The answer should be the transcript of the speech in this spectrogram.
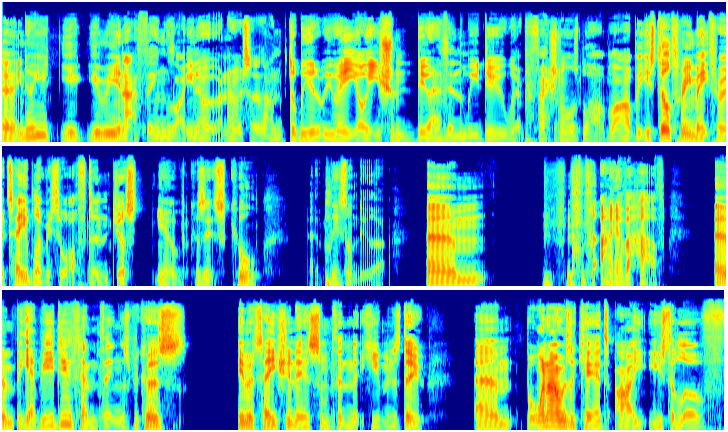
uh, you know, you, you you reenact things like you know, I know it says on WWE, or you shouldn't do anything that we do. We're professionals, blah blah. But you still three mate through a table every so often, just you know, because it's cool. Uh, please don't do that. Um, not that I ever have. Um, but yeah, but you do them things because imitation is something that humans do. Um, but when I was a kid, I used to love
